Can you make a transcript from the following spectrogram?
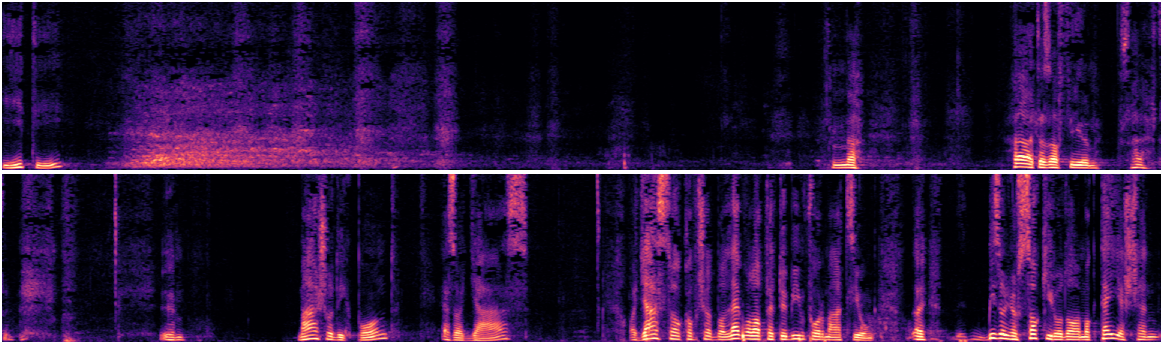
E.T. Na, hát ez a film. Hát. Második pont, ez a gyász. A gyászsal kapcsolatban a legalapvetőbb információnk. Bizonyos szakirodalmak teljesen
